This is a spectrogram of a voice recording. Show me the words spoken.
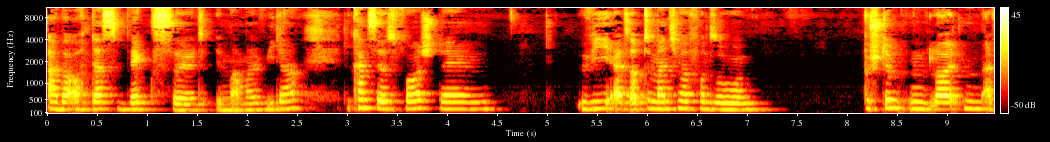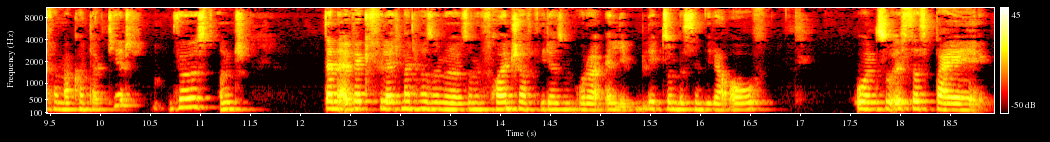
Aber auch das wechselt immer mal wieder. Du kannst dir das vorstellen, wie als ob du manchmal von so bestimmten Leuten einfach mal kontaktiert wirst und dann erweckt vielleicht manchmal so eine, so eine Freundschaft wieder so, oder er lebt so ein bisschen wieder auf. Und so ist das bei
